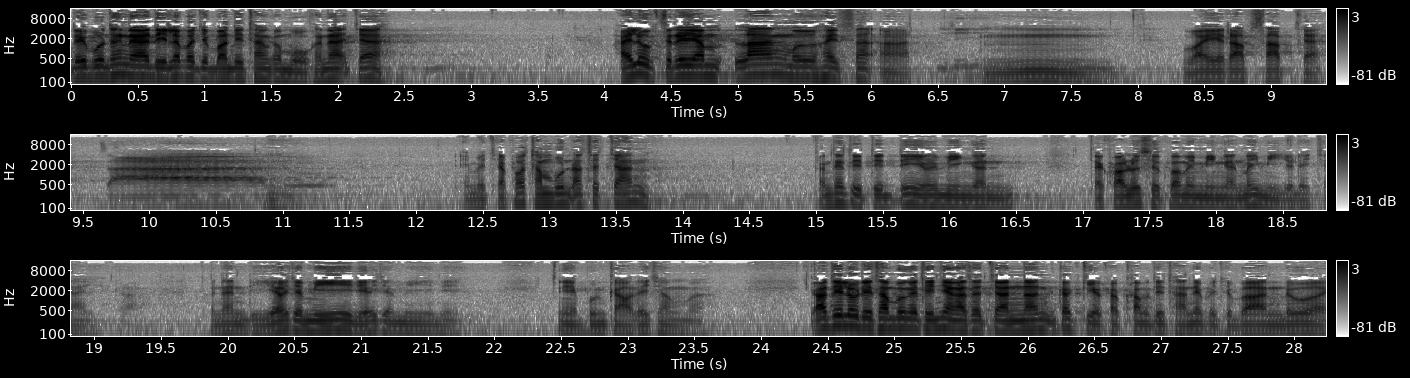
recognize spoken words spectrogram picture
โดยบุญทั้งในอดีตและปัจจุบันที่ทำกับหมู่คณะจ้าให้ลูกเตรียมล้างมือให้สะอาดอืมไว้รับทรัพย์จ้ะสาธุเห็นไหมจ๊ะเพราะทำบุญอัศจรรย์ทั้งที่ติดติดหนี่ไม่มีเงิน แต่ความรู้สึกว่าไม่มีเงินไม่มีอยู่ในใจครับเพราะนั้นเดี๋ยวจะมี เดี๋ยวจะมีนี่ นี่บุญเก่าได้ช่องมาการที่ลูกได้ทำบุญกฐินอย่างอัศจรรย์นั้น ก็เกี่ยวกับคำอธิษฐานในปัจจุบันด้วย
